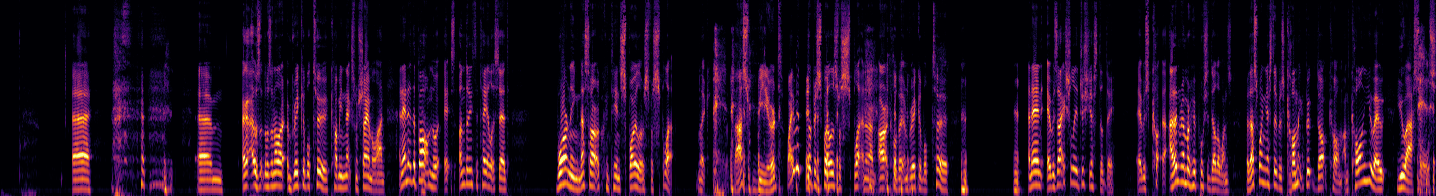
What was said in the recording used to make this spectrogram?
Uh, um, I, I was, there was another Unbreakable 2 coming next from Shyamalan. And then at the bottom, though, it's underneath the title, it said, Warning, this article contains spoilers for Split. I'm like, that's weird. Why would there be spoilers for Split in an article about Unbreakable 2? And then it was actually just yesterday. It was co- I didn't remember who posted the other ones, but this one yesterday was comicbook.com. I'm calling you out, you assholes.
